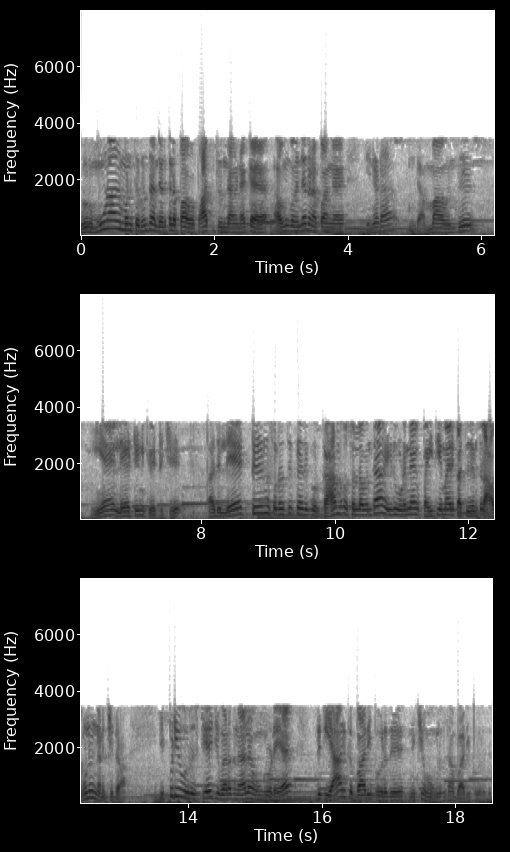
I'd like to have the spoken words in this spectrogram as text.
ஒரு மூணாவது மனுஷர் வந்து அந்த இடத்துல பா- பார்த்துட்டு இருந்தாங்கனாக்க அவங்க வந்து என்ன நினைப்பாங்க? என்னடா இந்த அம்மா வந்து ஏன் லேட்டுன்னு கேட்டுச்சு? அது லேட்டுன்னு சொல்றதுக்கு அதுக்கு ஒரு காரணத்தை சொல்ல வந்தா இது உடனே பைத்திய மாதிரி கத்துதுன்னு அவனும் நினைச்சுக்கிறான். இப்படி ஒரு ஸ்டேஜ் வர்றதுனால உங்களுடைய இதுக்கு யாருக்கு பாதிப்பு வருது? நிச்சயம் உங்களுக்கு தான் பாதிப்பு வருது.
